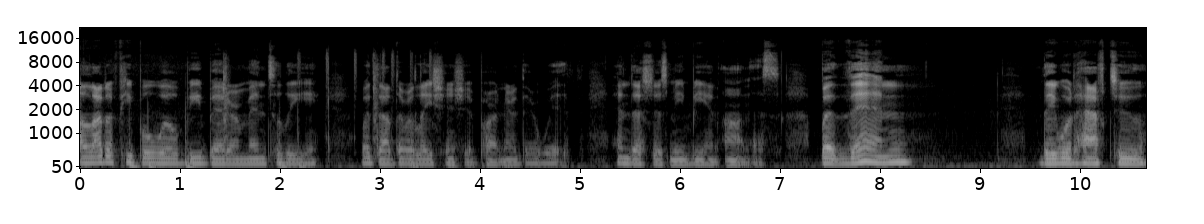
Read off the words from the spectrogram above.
A lot of people will be better mentally without the relationship partner they're with. And that's just me being honest. But then they would have to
